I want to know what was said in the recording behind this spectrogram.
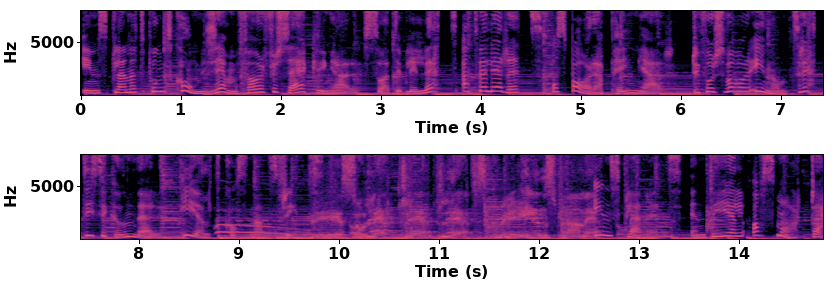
Insplanet.com jämför försäkringar så att det blir lätt att välja rätt och spara pengar. Du får svar inom 30 sekunder, helt kostnadsfritt. Det är så lätt, lätt, lätt med Insplanet. Insplanet, en del av smarta.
